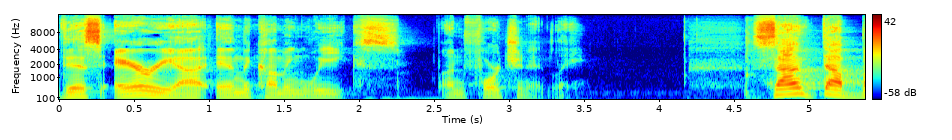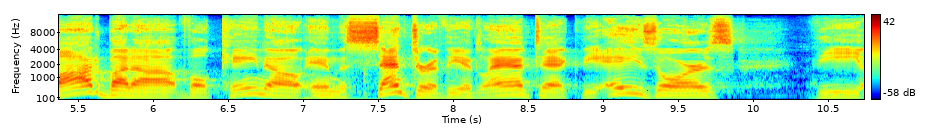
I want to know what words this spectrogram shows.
this area in the coming weeks unfortunately. Santa barbara volcano in the center of the atlantic the azores the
